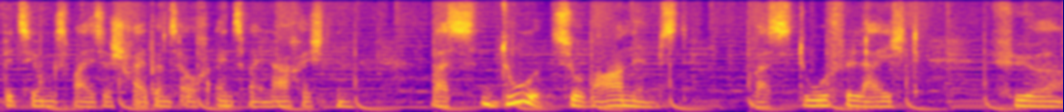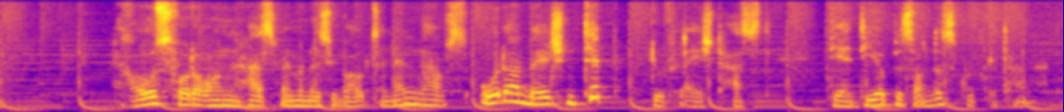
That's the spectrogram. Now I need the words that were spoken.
beziehungsweise schreib uns auch ein, zwei Nachrichten, was du so wahrnimmst, was du vielleicht für Herausforderungen hast, wenn man das überhaupt so nennen darf, oder welchen Tipp du vielleicht hast, der dir besonders gut getan hat.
